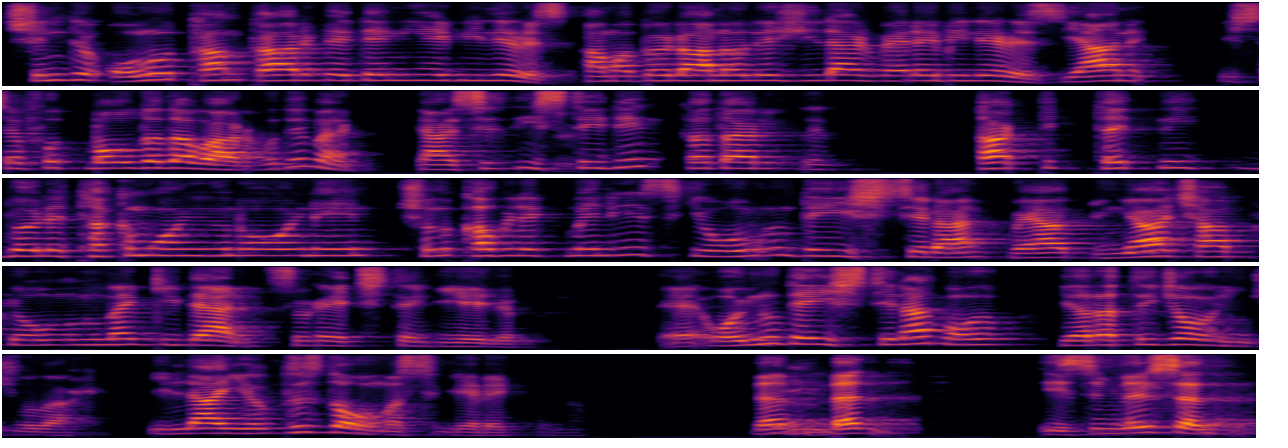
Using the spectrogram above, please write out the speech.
Şimdi onu tam tarif edemeyebiliriz ama böyle analojiler verebiliriz. Yani işte futbolda da var bu değil mi? Yani siz istediğin kadar e, taktik, teknik böyle takım oyununu oynayın. Şunu kabul etmeliyiz ki oyunu değiştiren veya dünya şampiyonluğuna giden süreçte diyelim. E, oyunu değiştiren o yaratıcı oyuncular. İlla yıldız da olması gerekmiyor. Ben ben izin verirsen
